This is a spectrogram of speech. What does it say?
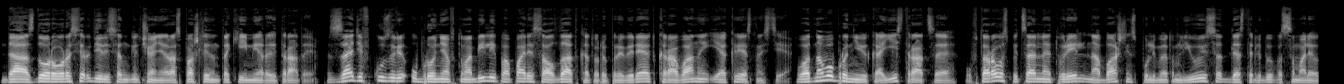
Да, здорово рассердились англичане, раз пошли на такие меры и траты. Сзади в кузове у бронеавтомобилей по паре солдат, которые проверяют караваны и окрестности. У одного броневика есть рация, у второго специальная турель на башне с пулеметом Льюиса для стрельбы по самолетам.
